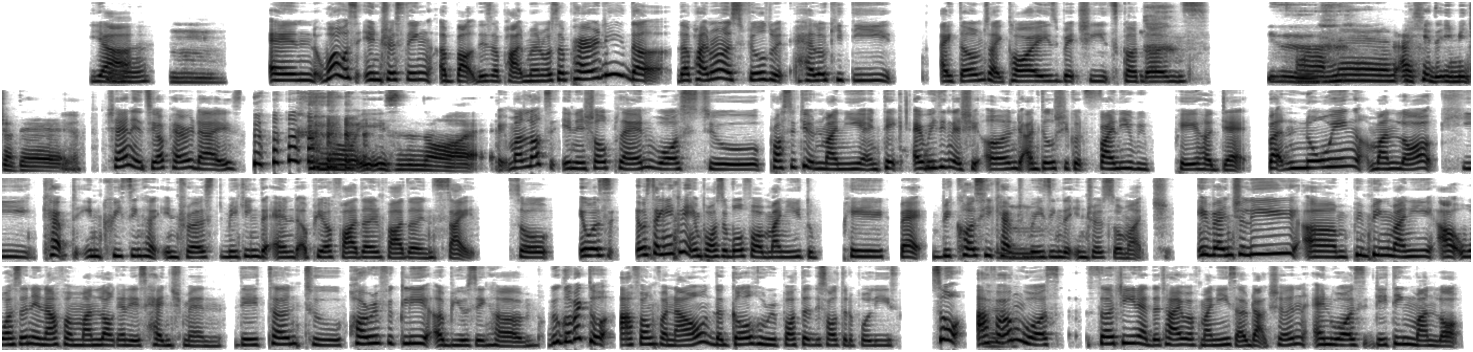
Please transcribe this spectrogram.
Yeah. Mhm. Mm. And what was interesting about this apartment was apparently the the apartment was filled with Hello Kitty items like toys, bed sheets, curtains. Ew. Ah man, I hate the image of that. Yeah. Shan, it's your paradise. no, it is not. Munlock's initial plan was to prostitute Mani and take everything that she earned until she could finally repay her debt. But knowing Munlock, he kept increasing her interest, making the end appear farther and farther in sight. So it was it was technically impossible for Mani to pay back because he kept Mm. raising the interest so much. Eventually, um, pimping Mani out wasn't enough for Munlock and his henchmen. They turned to horrifically abusing her. We'll go back to Afong for now, the girl who reported this all to the police. So Afong was 13 at the time of Mani's abduction and was dating Munlock.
